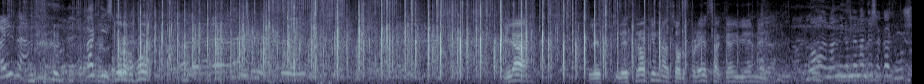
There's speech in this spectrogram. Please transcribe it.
Ahí está. Aquí está. Mira, les, les traje una sorpresa que ahí viene. No, no, a mí no me mandes acá, no sé.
